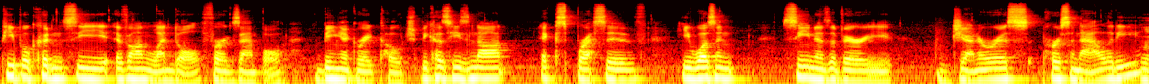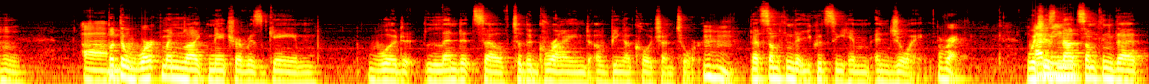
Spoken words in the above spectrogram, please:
people couldn't see Ivan Lendl, for example, being a great coach because he's not expressive. He wasn't seen as a very generous personality. Mhm. Um, But the workman-like nature of his game would lend itself to the grind of being a coach on tour. Mhm. That's something that you could see him enjoying, right. which I is mean- not something that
